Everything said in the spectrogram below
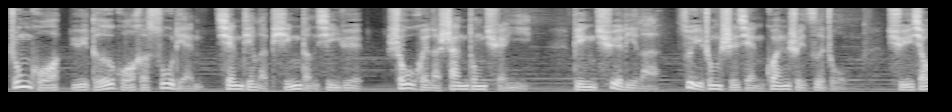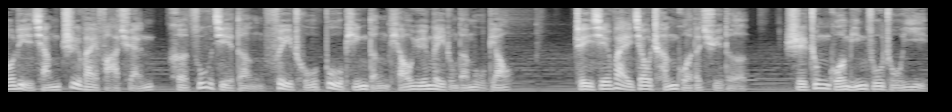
中国与德国和苏联签订了平等新约，收回了山东权益，并确立了最终实现关税自主、取消列强治外法权和租界等废除不平等条约内容的目标。这些外交成果的取得。是中国民族主义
